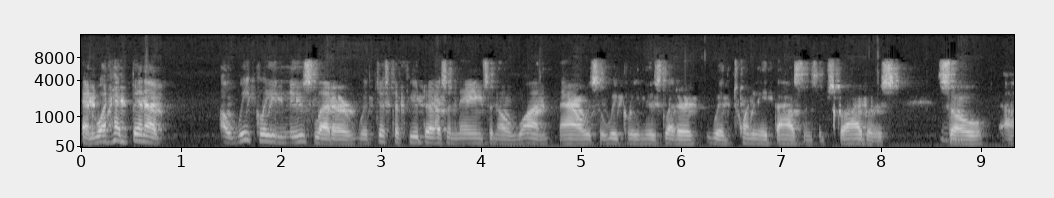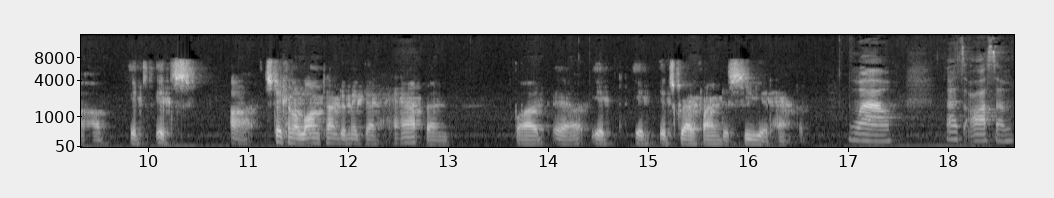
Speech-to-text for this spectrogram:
and what had been a a weekly newsletter with just a few dozen names in 01 now is a weekly newsletter with 28,000 subscribers. So uh, it's it's uh, it's taken a long time to make that happen, but uh, it, it it's gratifying to see it happen. Wow, that's awesome.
